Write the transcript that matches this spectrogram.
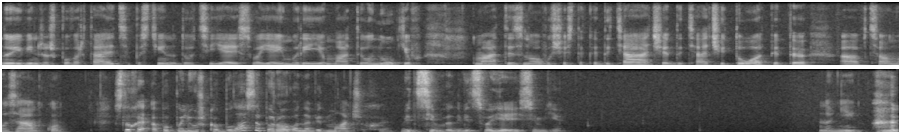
Ну і він же ж повертається постійно до цієї своєї мрії мати онуків мати знову щось таке дитяче, дитячий топіт е, в цьому замку. Слухай, а попелюшка була сепарована від мачухи, від сім... від своєї сім'ї? Ну ні.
